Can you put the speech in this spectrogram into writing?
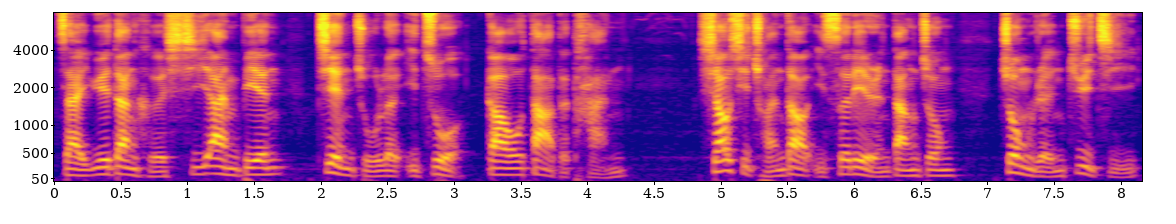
在约旦河西岸边建筑了一座高大的坛。消息传到以色列人当中，众人聚集，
